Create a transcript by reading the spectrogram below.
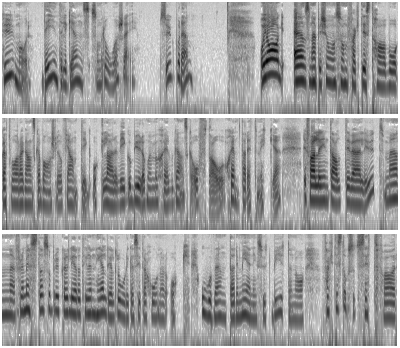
humor, det är intelligens som roar sig. Sug på den. Och jag är en sån här person som faktiskt har vågat vara ganska barnslig och fjantig och larvig och bjuda på mig själv ganska ofta och skämta rätt mycket. Det faller inte alltid väl ut, men för det mesta så brukar det leda till en hel del roliga situationer och oväntade meningsutbyten och faktiskt också ett sätt för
